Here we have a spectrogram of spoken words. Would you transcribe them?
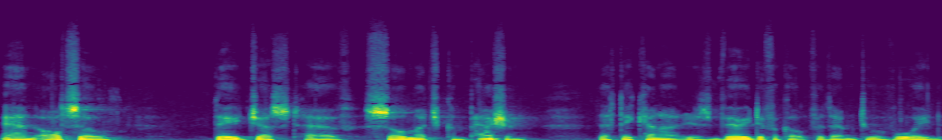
And also, they just have so much compassion that they cannot, it is very difficult for them to avoid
